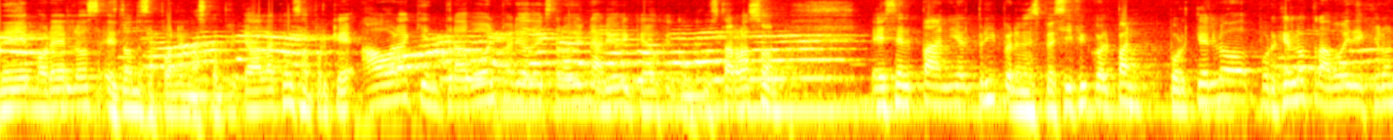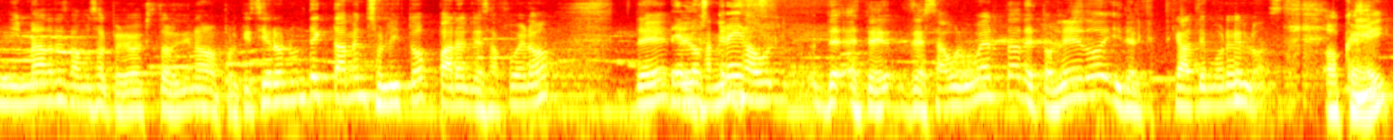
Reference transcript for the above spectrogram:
de Morelos es donde se pone más complicada la cosa, porque ahora quien trabó el periodo extraordinario, y creo que con justa razón, es el PAN y el PRI, pero en específico el PAN. ¿Por qué lo, por qué lo trabó y dijeron, ni madres, vamos al periodo extraordinario? Porque hicieron un dictamen solito para el desafuero de, De los tres. Saúl, de, de- de Saúl Huerta, de Toledo y del fiscal de Morelos. Ok. Y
